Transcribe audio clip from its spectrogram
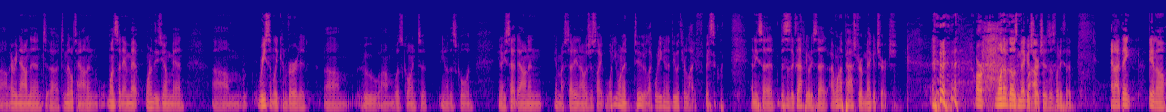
um, every now and then to, uh, to Middletown. And one Sunday I met one of these young men, um, recently converted, um, who um, was going to you know the school and you know, he sat down in, in my study and I was just like, what do you want to do? Like, what are you going to do with your life, basically? And he said, this is exactly what he said. I want to pastor a megachurch. or one of those mega churches is what he said. And I think, you know,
